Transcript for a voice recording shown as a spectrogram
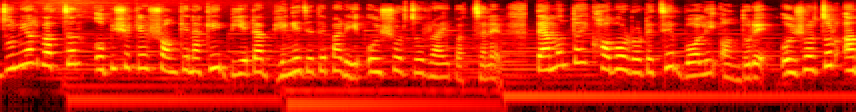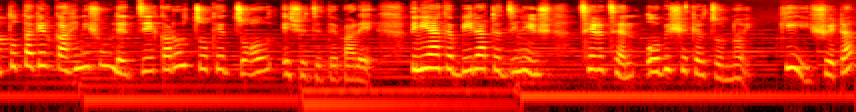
জুনিয়র বচ্চন অভিষেকের সঙ্গে নাকি বিয়েটা ভেঙে যেতে পারে ঐশ্বর্য রায় বচ্চনের। তেমনটাই খবর রটেছে বলি অন্দরে। ঐশ্বর্যর আত্মত্যাগের কাহিনী শুনলে যে কারোর চোখে জল এসে যেতে পারে। তিনি এক বিরাট জিনিস ছেড়েছেন অভিষেকের জন্যই। কি সেটা?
